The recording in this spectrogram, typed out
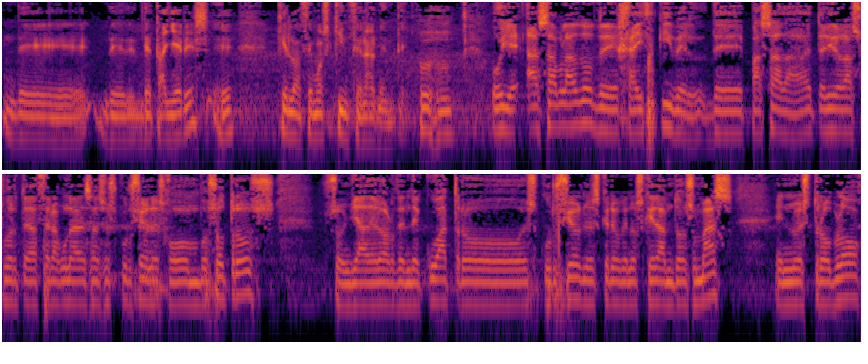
de, talleres ¿eh? que lo hacemos quincenalmente. Oye, has hablado de Jaizkibel de pasada. He tenido la suerte de hacer alguna de esas excursiones con vosotros. Son ya del orden de cuatro excursiones, creo que nos quedan dos más. En nuestro blog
